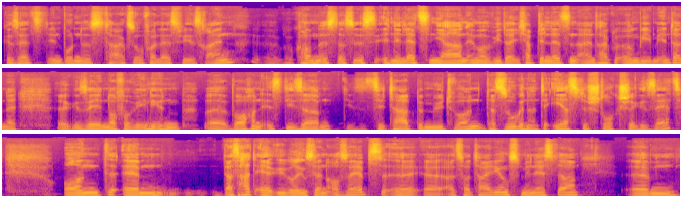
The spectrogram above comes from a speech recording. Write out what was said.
Gesetz den Bundestag so verlässt, wie es reingekommen ist. Das ist in den letzten Jahren immer wieder, ich habe den letzten Eintrag irgendwie im Internet äh, gesehen, noch vor wenigen äh, Wochen ist dieser, dieses Zitat bemüht worden, das sogenannte erste Strucksche Gesetz. Und ähm, das hat er übrigens dann auch selbst äh, äh als Verteidigungsminister ähm,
